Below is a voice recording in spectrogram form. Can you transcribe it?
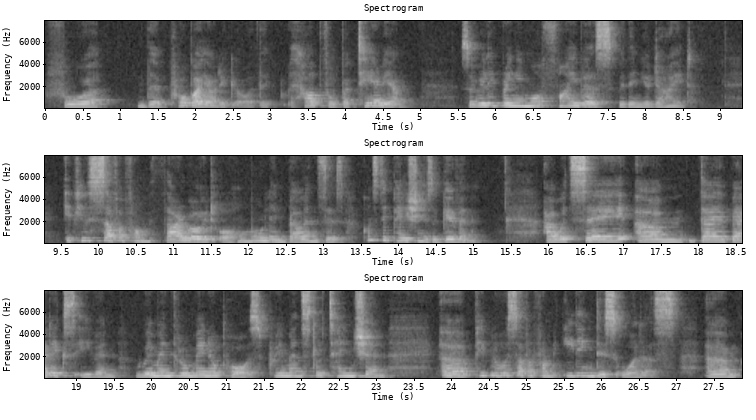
for the probiotic or the helpful bacteria. So really bringing more fibers within your diet. If you suffer from thyroid or hormonal imbalances, constipation is a given. I would say um, diabetics even, women through menopause, premenstrual tension, uh, people who suffer from eating disorders, um,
